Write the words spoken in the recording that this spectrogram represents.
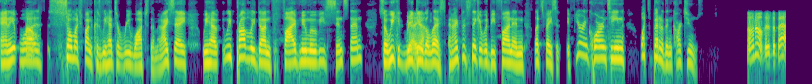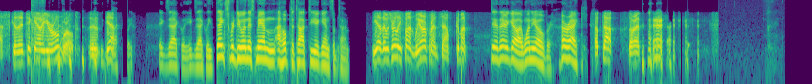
and it was so much fun because we had to rewatch them. And I say we have we've probably done five new movies since then. So we could redo yeah, yeah. the list. And I just think it would be fun. And let's face it, if you're in quarantine, what's better than cartoons? Oh no, they're the best because they take you out of your own world. Uh, yeah. Exactly. exactly, exactly. Thanks for doing this, man. I hope to talk to you again sometime. Yeah, that was really fun. We are friends now. Come on. Yeah, there you go. I won you over. All right. Up top. All right.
